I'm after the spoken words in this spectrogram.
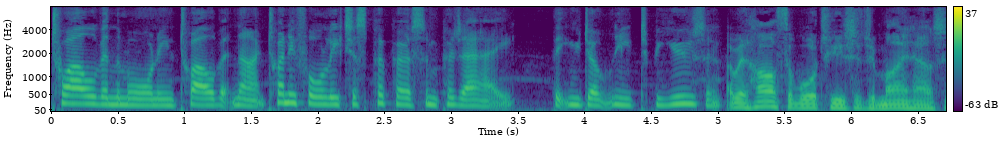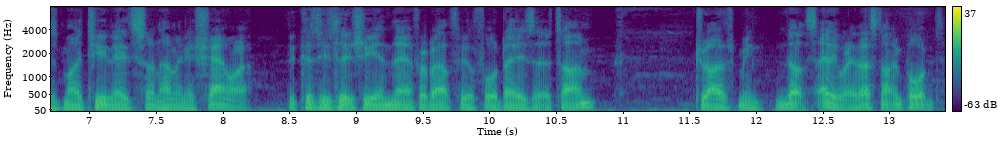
12 in the morning, 12 at night, 24 litres per person per day that you don't need to be using. I mean, half the water usage in my house is my teenage son having a shower because he's literally in there for about three or four days at a time. Drives me nuts. Anyway, that's not important.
